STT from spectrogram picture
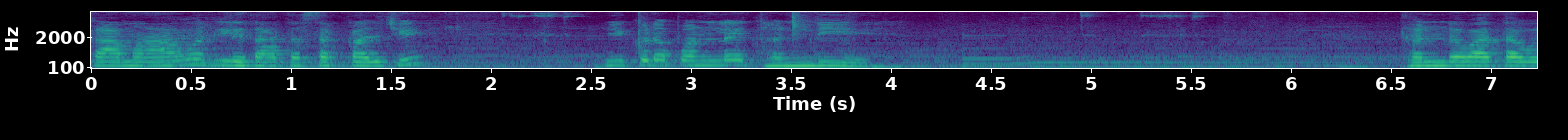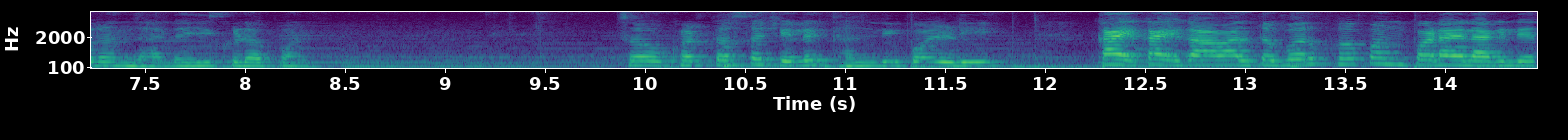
काम आवरलेत आता सकाळचे. इकडं पण लय थंडी आहे. थंड वातावरण झालं इकडं पण. चौखट तसंच आहे लय थंडी पडली. काय काय गावाला तर बर्फ पण पडायला लागलेत.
